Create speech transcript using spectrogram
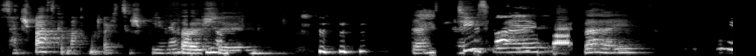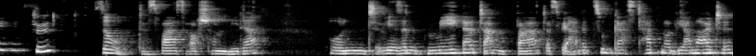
es hat Spaß gemacht, mit euch zu spielen. Voll schön. Danke. Tschüss. Bye. Bye. Tschüss. Tschüss. So, das war es auch schon wieder. Und wir sind mega dankbar, dass wir alle zu Gast hatten. Und wir haben heute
